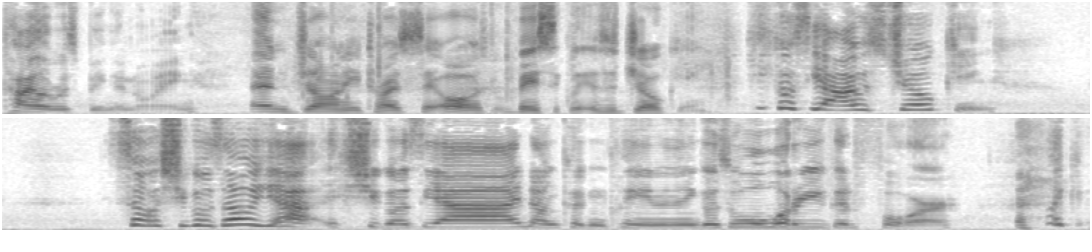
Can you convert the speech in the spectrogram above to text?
Tyler was being annoying. And Johnny tries to say, "Oh, basically, is it joking?" He goes, Yeah, I was joking. So she goes, Oh, yeah. She goes, Yeah, I don't cook and clean. And then he goes, Well, what are you good for? like,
